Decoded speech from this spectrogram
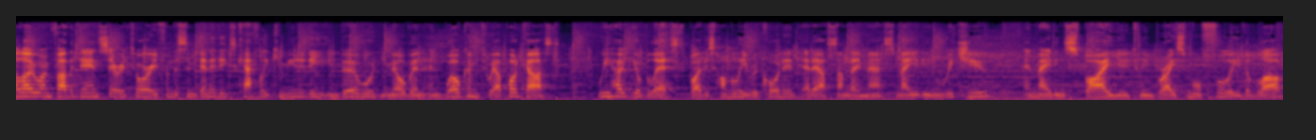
Hello, I'm Father Dan Serratore from the St Benedict's Catholic community in Burwood, Melbourne, and welcome to our podcast. We hope you're blessed by this homily recorded at our Sunday Mass. May it enrich you and may it inspire you to embrace more fully the love,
